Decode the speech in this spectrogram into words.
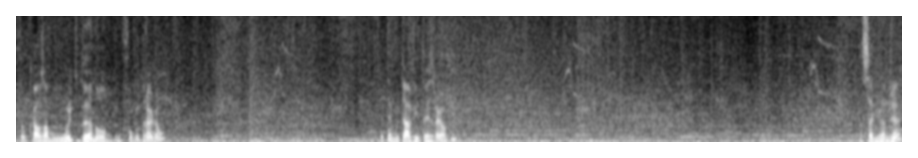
Então causa muito dano o fogo do dragão. Tem até muita vida esse dragão aqui. Tá sangrando já.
